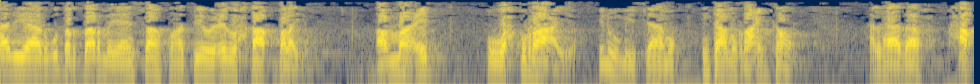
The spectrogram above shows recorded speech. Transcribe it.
aada iyo aada ugu dardaarmaya insaanku haddii uu cid wax ka aqbalayo ama cid uu wax ku raacayo inuu miisaamo. Intaanu raacin ka hor. Hal haadaa xaq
